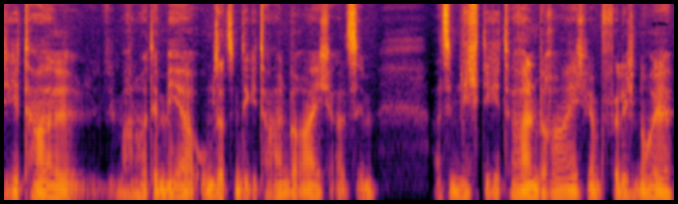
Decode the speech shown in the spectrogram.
digital, wir machen heute mehr Umsatz im digitalen Bereich als im, als im nicht digitalen Bereich. Wir haben völlig neue,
